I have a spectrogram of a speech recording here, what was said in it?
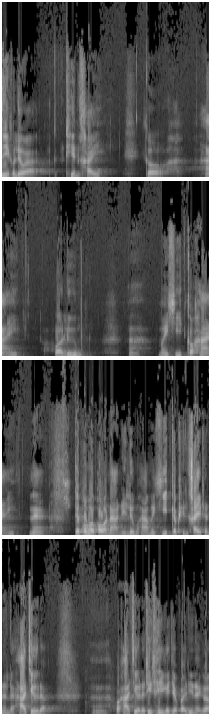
นี่เขาเรียกว่าเทียนไข ก็หาย เพราะลืมไม่ขีดก็หาย นะแต่พอมาภาวนานี่เริ่มหาไม่ขีดกับเทียนไขเท่านั้นแหละหาเจอแล้วอพอหาเจอแล้วที่นี่ก็จะไปที่ไหนก็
